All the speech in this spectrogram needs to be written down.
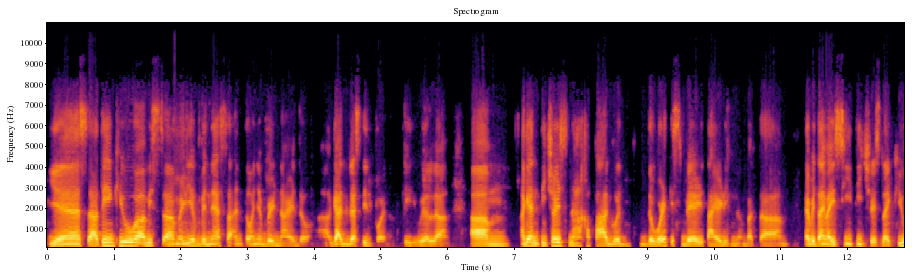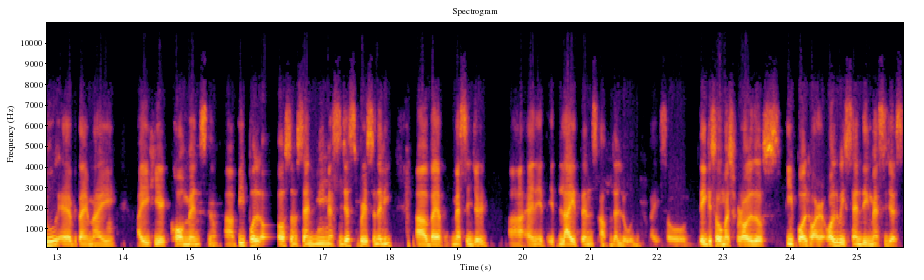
Yes, uh, thank you, uh, Miss uh, Maria Vanessa Antonia Bernardo. Uh, God bless din po. No? Okay, will uh, um, again, teachers, nakakapagod. The work is very tiring, no? but um, every time I see teachers like you, every time I I hear comments, no? Uh, people also send me messages personally uh, via messenger uh, and it, it lightens up the load. Okay? So thank you so much for all those people who are always sending messages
